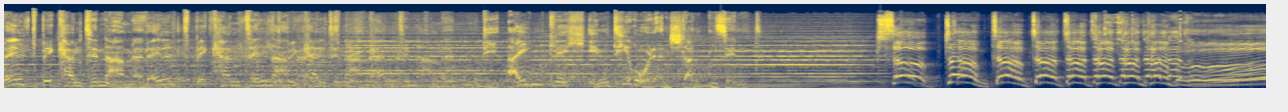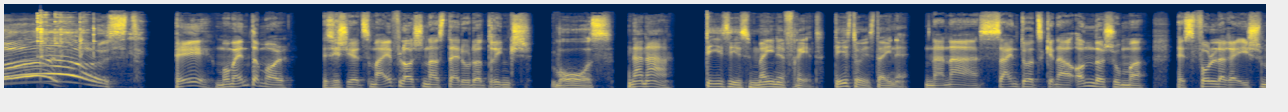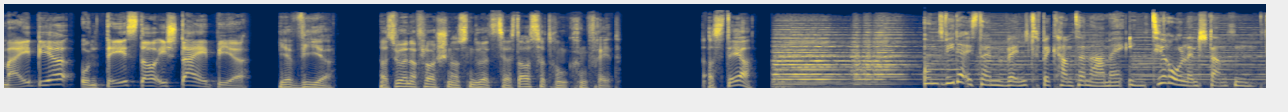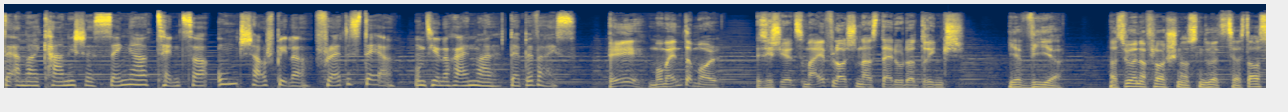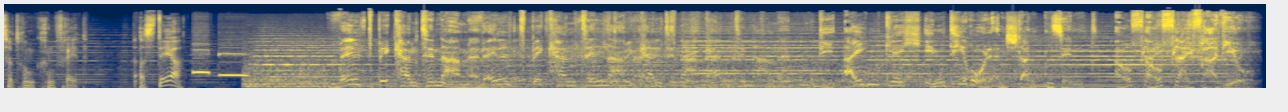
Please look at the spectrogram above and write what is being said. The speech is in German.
Weltbekannte Namen. Weltbekannte Namen. Weltbekannte Namen. Die eigentlich in Tirol entstanden sind. So, Tom, Tom, Tom, Tom, Tom, Tom, Tom, Prost! Hey, Moment einmal. Das ist jetzt meine Flaschen, aus der du da trinkst. Was? Na, na, das ist meine Fred. Das da ist deine. Na, na, sein tut's genau andersrum. Das vollere ist mein Bier und das da ist dein Bier. Ja, wir. Aus so einer Flasche hast du jetzt zuerst ausgetrunken, Fred. Aus der? Und wieder ist ein weltbekannter Name in Tirol entstanden. Der amerikanische Sänger, Tänzer und Schauspieler Fred Astaire. Und hier noch einmal der Beweis. Hey, Moment einmal. Das ist jetzt meine Flaschen, aus der du da trinkst. Ja, wir. Aus so einer Flasche hast du jetzt zuerst ausgetrunken, Fred. Aus der? Weltbekannte Namen. Weltbekannte Namen. Weltbekannte Namen. Eigentlich in Tirol entstanden sind. Auf Live-Radio.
